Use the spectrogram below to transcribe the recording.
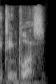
18 plus.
